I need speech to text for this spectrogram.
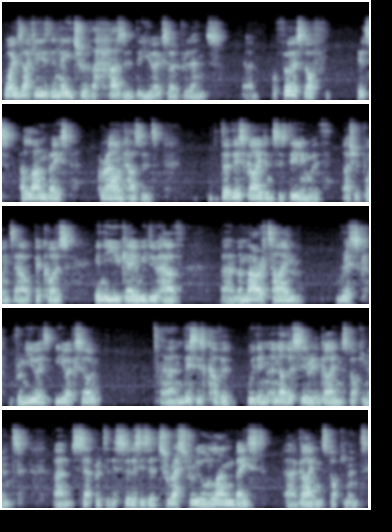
what exactly is the nature of the hazard that UXO presents? Um, well, first off, it's a land-based ground hazard that this guidance is dealing with. I should point out because in the UK we do have um, a maritime risk from US, UXO. And this is covered within another series of guidance document um, separate to this. So this is a terrestrial land-based uh, guidance document.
